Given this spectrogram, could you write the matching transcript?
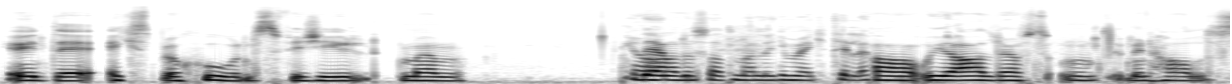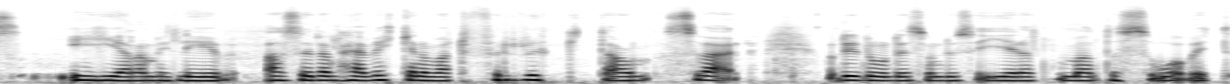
Jag är inte explosionsförkyld, men Det är ändå så att man lägger märke till det. ja, och jag har aldrig haft så ont i min hals i hela mitt liv. Alltså den här veckan har varit fruktansvärd. Och det är nog det som du säger, att man inte har sovit.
